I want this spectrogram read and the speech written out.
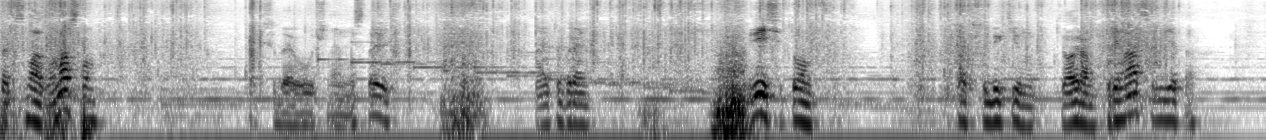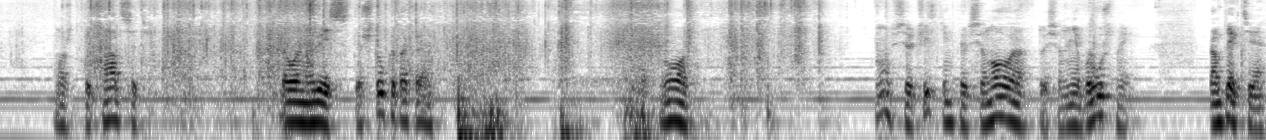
так смазан маслом. Сюда его лучше, наверное, не ставить. На эту грань. Весит он, так субъективно, килограмм 13 где-то. может 15. Довольно весистая штука такая. Вот. Ну, все чистенькое, все новое, то есть он не бэушный. В комплекте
